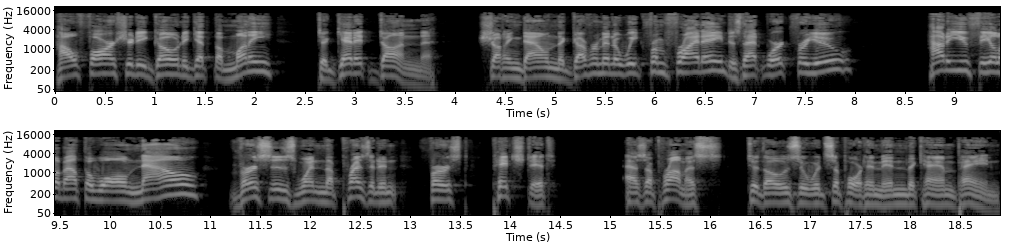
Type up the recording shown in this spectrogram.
How far should he go to get the money to get it done? shutting down the government a week from Friday. Does that work for you? How do you feel about the wall now versus when the president first pitched it as a promise to those who would support him in the campaign?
